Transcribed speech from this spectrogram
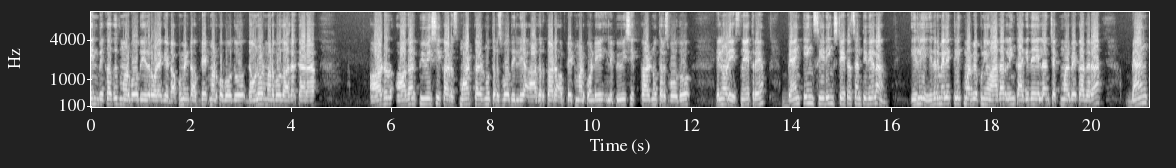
ಏನ್ ಬೇಕಾಗದ್ ಮಾಡಬಹುದು ಇದರ ಒಳಗೆ ಡಾಕ್ಯುಮೆಂಟ್ ಅಪ್ಡೇಟ್ ಮಾಡ್ಕೋಬಹುದು ಡೌನ್ಲೋಡ್ ಮಾಡಬಹುದು Aadhaar card. Order Aadhaar P V C card smart card ನು ತರಿಸಬಹುದು ಇಲ್ಲಿ ಆಧಾರ್ ಕಾರ್ಡ್ ಅಪ್ಡೇಟ್ ಮಾಡ್ಕೊಂಡು ಇಲ್ಲಿ ಪಿ ವಿ ಸಿ ಕಾರ್ಡ್ ನು ತರಿಸಬಹುದು ಇಲ್ಲಿ ನೋಡಿ, ಸ್ನೇಹಿತರೆ, ಬ್ಯಾಂಕಿಂಗ್ ಸೀಡಿಂಗ್ ಸ್ಟೇಟಸ್ ಅಂತ ಇದೆಯಲ್ಲ ಇಲ್ಲಿ ಇದ್ರ ಮೇಲೆ ಕ್ಲಿಕ್ ಮಾಡ್ಬೇಕು. ನೀವು ಆಧಾರ್ ಲಿಂಕ್ ಆಗಿದೆ ಇಲ್ಲ ಅಂತ ಚೆಕ್ ಮಾಡ್ಬೇಕಾದ್ರ, ಬ್ಯಾಂಕ್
